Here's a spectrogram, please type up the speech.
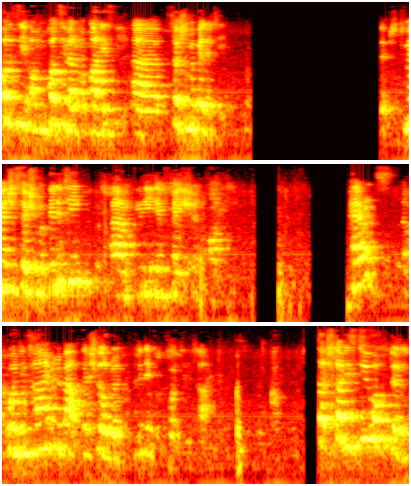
policy, often policy development one is uh, social mobility. To measure social mobility, um, you need information on parents at a point in time and about their children at a different point in time. Such studies do often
